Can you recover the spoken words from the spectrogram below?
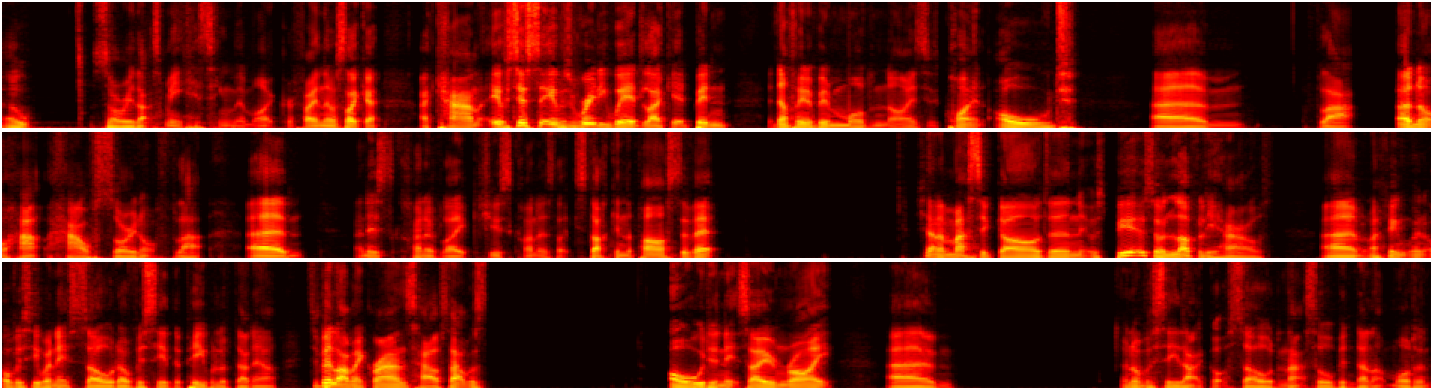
oh, sorry, that's me hitting the microphone. There was like a, a can. It was just, it was really weird. Like it'd been, nothing had been modernized. It's quite an old um, flat. Uh, not ha- house, sorry, not flat. Um, and it's kind of like she's kind of like stuck in the past of it. She had a massive garden. It was beautiful. It was a lovely house. Um, I think when obviously when it's sold, obviously the people have done it. It's a bit like my grand's house. That was old in its own right. Um, and obviously that got sold and that's all been done up modern.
